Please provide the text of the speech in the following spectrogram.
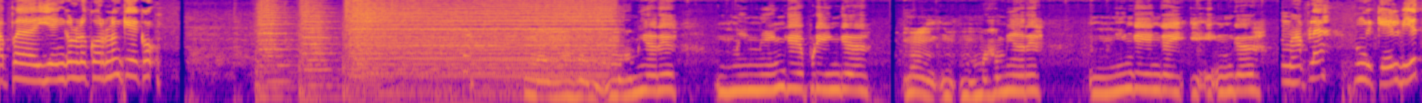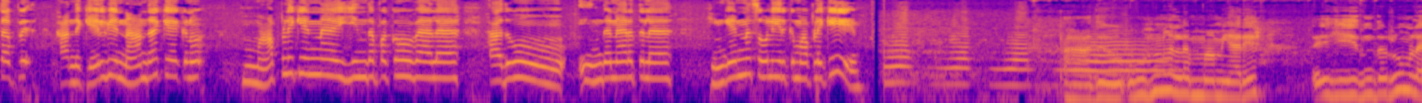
அப்ப எங்களோட குரலும் கேட்கும் மாமியாரே நீங்க எப்படி இங்க? மாமியாரே நீங்க எங்க இங்க? மாப்பிள உங்க கேள்வியே தப்பு. அந்த கேள்வியை நான் தான் கேட்கணும். மாப்பிளைக்கு என்ன இந்த பக்கம் வேலை? அதுவும் இந்த நேரத்துல. இங்க என்ன சொல்லி இருக்கு மாப்பிளைக்கு? அது ஒன்றும் இல்லை மாமியாரே. இந்த ரூம்ல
